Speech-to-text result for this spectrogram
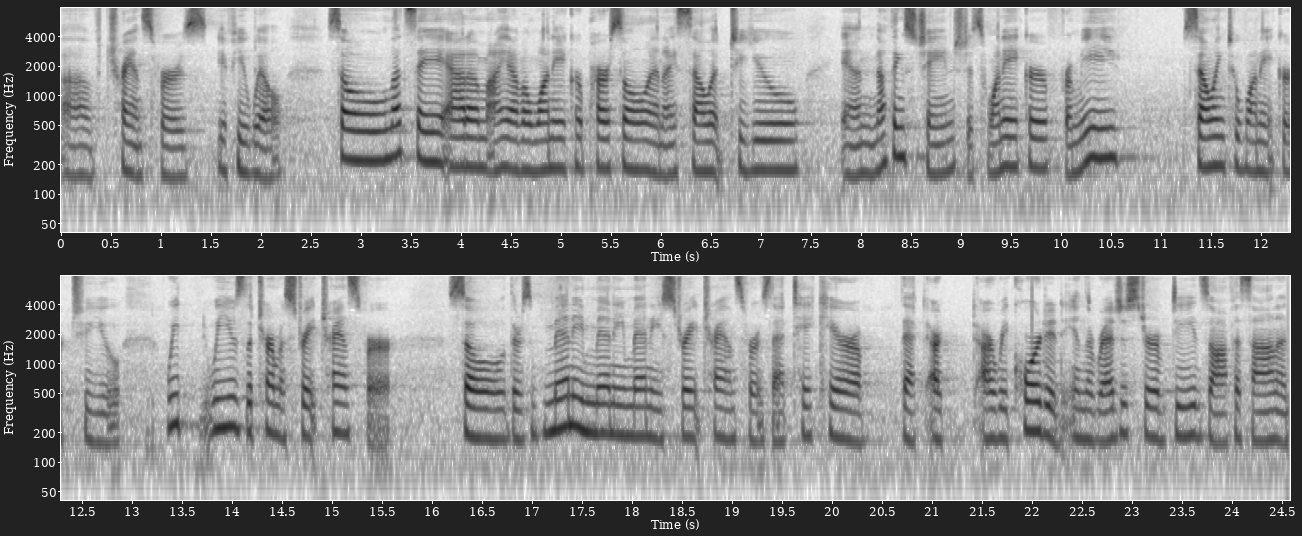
of transfers, if you will. So let's say, Adam, I have a one-acre parcel and I sell it to you, and nothing's changed. It's one acre from me, selling to one acre to you. We, we use the term a straight transfer. So there's many, many, many straight transfers that take care of, that are, are recorded in the Register of Deeds office on a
